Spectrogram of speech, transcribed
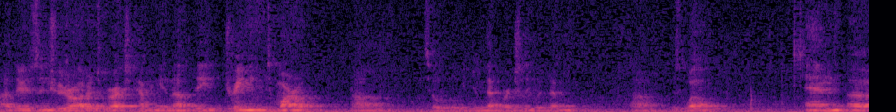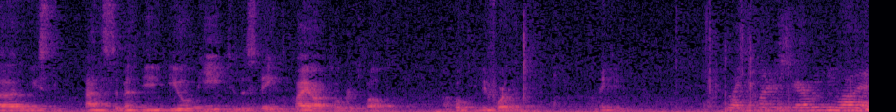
Uh, There's intruder audits, we're actually having an update training tomorrow, um, so we'll be doing that virtually with them uh, as well. And uh, we plan to submit the EOP to the state by October 12th, hopefully before then. Thank you. So I just wanted to share with you all that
